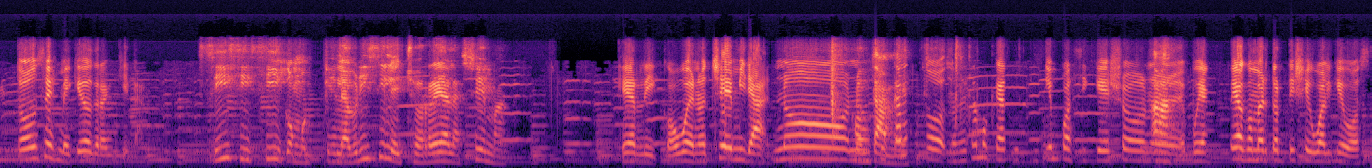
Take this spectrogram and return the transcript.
Entonces me quedo tranquila. Sí, sí, sí, como que la abrís y le chorrea la yema. Qué rico. Bueno, che, mira, no nos estamos, nos estamos quedando sin tiempo, así que yo no- Ah. voy, a, voy a comer tortilla igual que vos.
